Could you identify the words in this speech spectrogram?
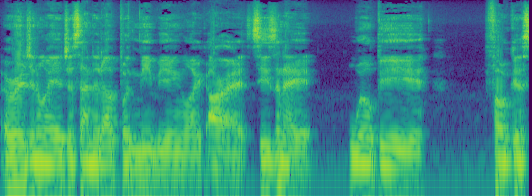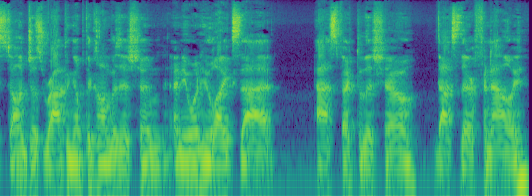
originally it just ended up with me being like, all right, season eight will be focused on just wrapping up the competition. Anyone who likes that aspect of the show, that's their finale.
